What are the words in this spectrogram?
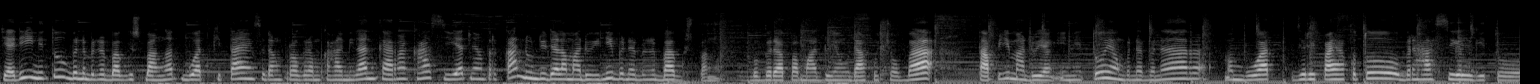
jadi ini tuh bener-bener bagus banget buat kita yang sedang program kehamilan karena khasiat yang terkandung di dalam madu ini bener-bener bagus banget. Beberapa madu yang udah aku coba, tapi madu yang ini tuh yang bener-bener membuat jerih payahku tuh berhasil gitu.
